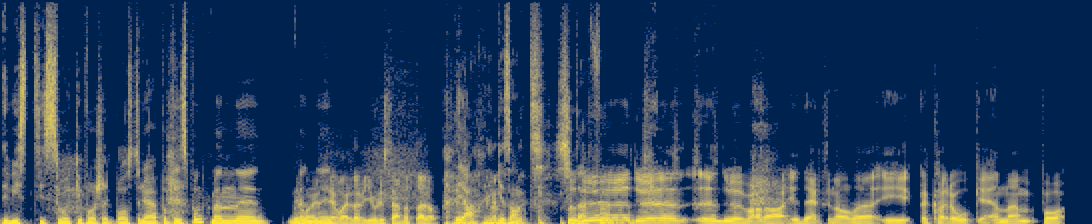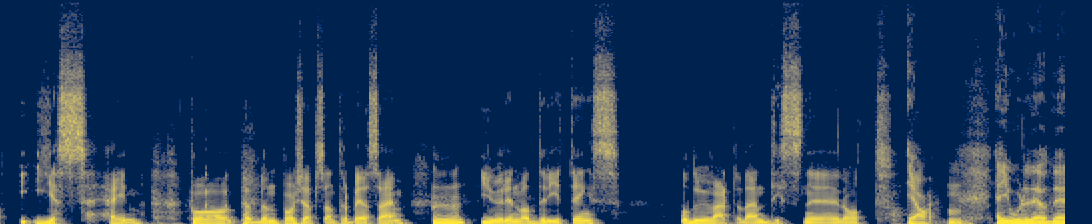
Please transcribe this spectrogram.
de visste de så ikke forskjell på oss, tror jeg, på et tidspunkt, men, men Det var, men det var da vi gjorde standup der òg. Ja, ikke sant. Så, Så du, du, du var da i delfinale i karaoke-NM på Jessheim, på puben på kjøpesenteret på Jessheim. Mm. Juryen var dritings, og du valgte deg en Disney-låt. Ja, Mm. jeg gjorde det, og det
